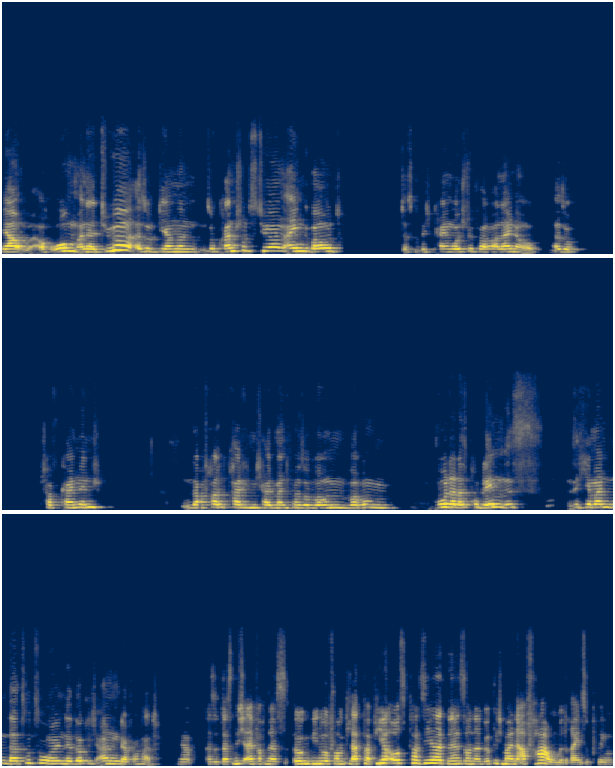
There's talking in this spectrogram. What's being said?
ja, auch oben an der Tür, also die haben dann so Brandschutztüren eingebaut. Das kriegt kein Rollstuhlfahrer alleine auf. Also schafft kein Mensch. Da frage frag ich mich halt manchmal so, warum, warum, wo da das Problem ist, sich jemanden dazu zu holen, der wirklich Ahnung davon hat. Ja, also dass nicht einfach das irgendwie nur vom Blatt Papier aus passiert, ne, sondern wirklich mal eine Erfahrung mit reinzubringen.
